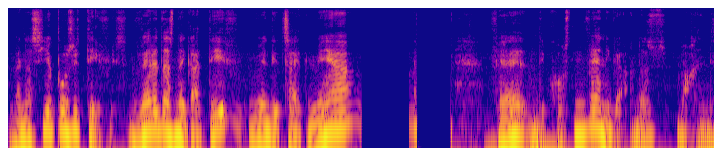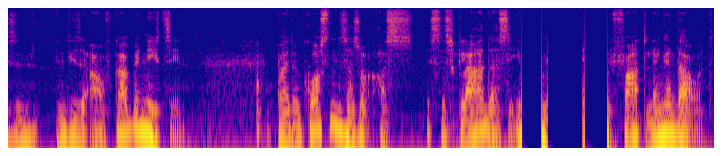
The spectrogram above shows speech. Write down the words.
Wenn das hier positiv ist. Wäre das negativ, wenn die Zeit mehr wären die Kosten weniger. Und das macht in, diesem, in dieser Aufgabe nicht Sinn. Bei den Kosten ist, also, ist es klar, dass die Fahrt länger dauert.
